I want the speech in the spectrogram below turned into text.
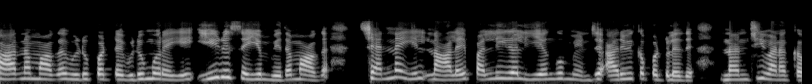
காரணமாக விடுபட்ட விடுமுறையை ஈடு செய்யும் விதமாக சென்னையில் நாளை பள்ளிகள் இயங்கும் என்று அறிவிக்கப்பட்டுள்ளது. நன்றி வணக்கம்.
